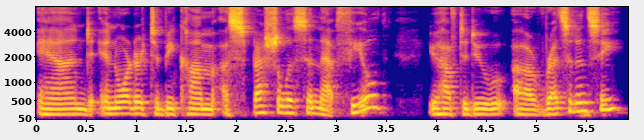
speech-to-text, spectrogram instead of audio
And in order to become a specialist in that field, you have to do a residency.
